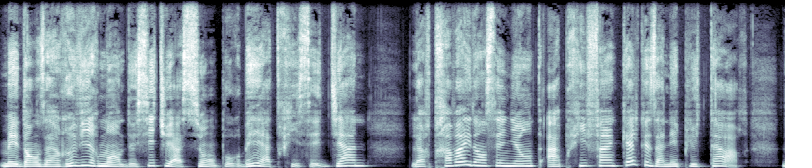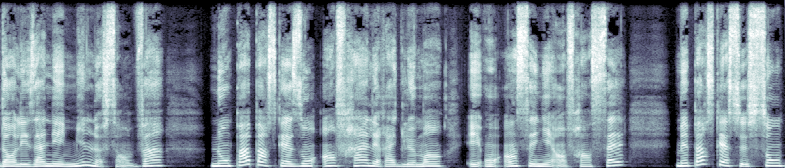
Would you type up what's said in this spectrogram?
Mais dans un revirement de situation pour Béatrice et Diane, leur travail d'enseignante a pris fin quelques années plus tard, dans les années 1920, non pas parce qu'elles ont enfreint les règlements et ont enseigné en français, mais parce qu'elles se sont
